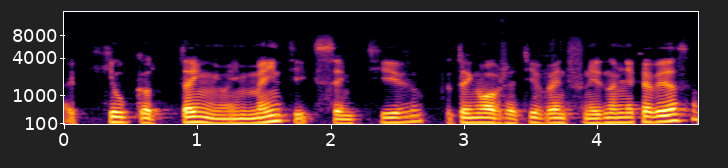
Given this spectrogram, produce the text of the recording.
Aquilo que eu tenho em mente e que sempre tive, eu tenho um objetivo bem definido na minha cabeça.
